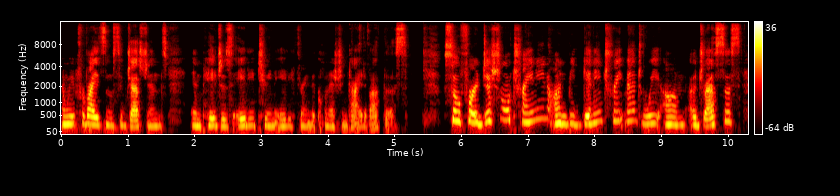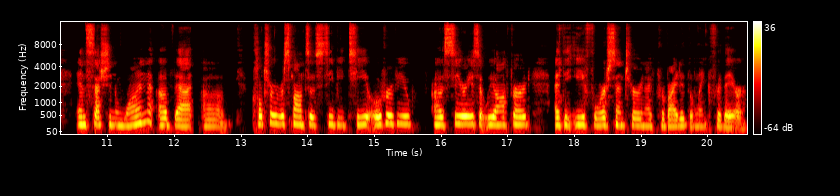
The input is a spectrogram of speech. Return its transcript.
And we provide some suggestions in pages 82 and 83 in the clinician guide about this. So for additional training on beginning treatment, we um, address this in session one of that uh, culturally responsive CBT overview uh, series that we offered at the E4 Center, and I've provided the link for there.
